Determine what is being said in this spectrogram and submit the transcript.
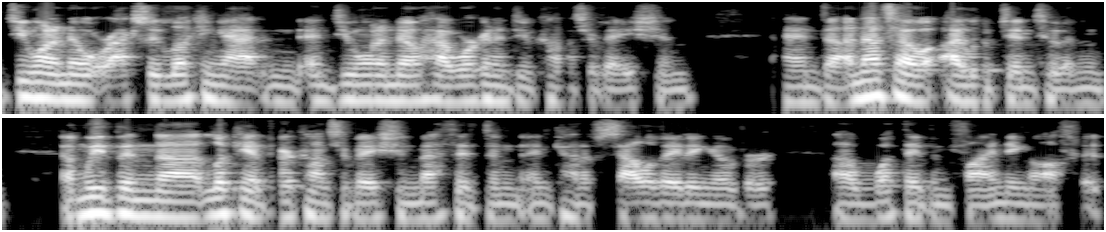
do you want to know what we're actually looking at and, and do you want to know how we're going to do conservation? And uh, and that's how I looked into it. And and we've been uh, looking at their conservation methods and, and kind of salivating over uh, what they've been finding off it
